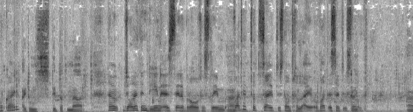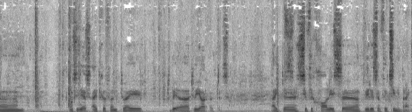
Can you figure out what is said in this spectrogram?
OK. Uit ons diepte van my hart. Nou Jonathan Dean is cerebraal gestrem. Uh, wat het tot sy toestand gelei of wat is sy toestand? Ehm um, ons het eers uitgevind toe hy 2 2 uh, jaar oud is. Hy het 'n uh, sifigaliese virusinfeksie in die brein.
